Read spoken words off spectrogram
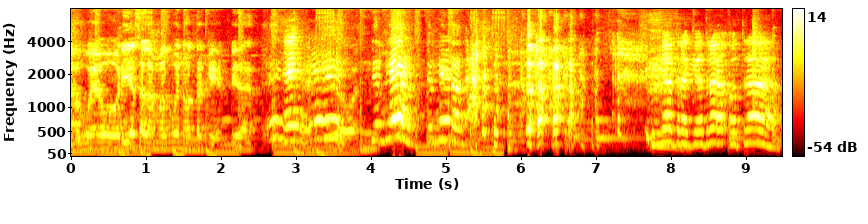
A huevo, orillas a la más buenota que pida. eh, eh, Piernita, piernita. ¿Qué otra, qué otra, otra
